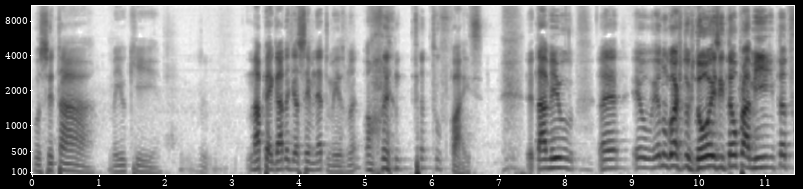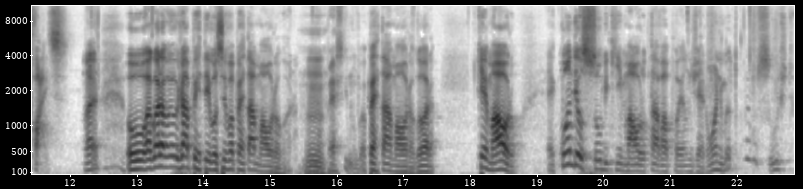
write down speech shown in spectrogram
Você está meio que na pegada de Assemineto mesmo, né? Tanto faz. Você está meio. É, eu, eu não gosto dos dois, então para mim, tanto faz. Né? Ou, agora eu já apertei você, vou apertar a Mauro agora. Hum. Vou apertar a Mauro agora. Que Mauro, é, quando eu soube que Mauro estava apoiando Jerônimo, eu tomei um susto.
